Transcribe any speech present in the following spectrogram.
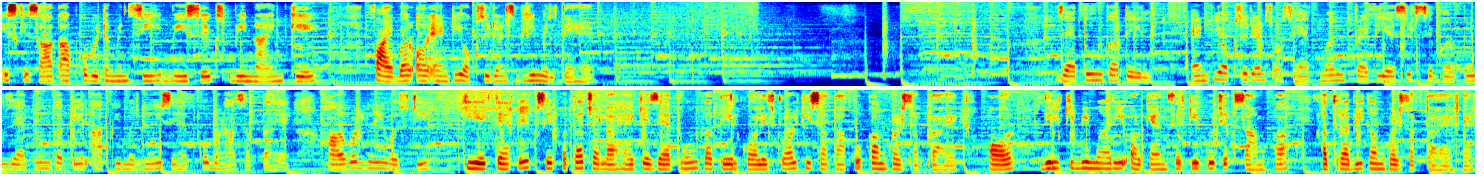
इसके साथ आपको vitamin C, B six, B nine, K, fibre और एंटीऑक्सीडेंट्स भी मिलते हैं। जैतून का तेल। एंटीऑक्सीडेंट्स और सेहतमंद फैटी एसिड से भरपूर जैतून का तेल आपकी मजमू सेहत को बढ़ा सकता है। हार्वर्ड यूनिवर्सिटी की एक तहकीक से पता चला है कि जैतून का तेल कोलेस्ट्रॉल की सतह को कम कर सकता है और दिल की बीमारी और कैंसर की कुछ इकसाम का खतरा भी कम कर सकता है।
